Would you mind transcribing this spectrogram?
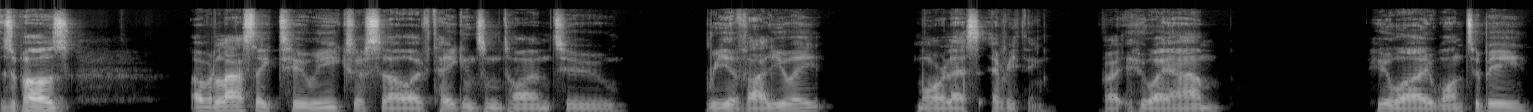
I suppose over the last like two weeks or so, I've taken some time to reevaluate more or less everything, right? Who I am, who I want to be,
